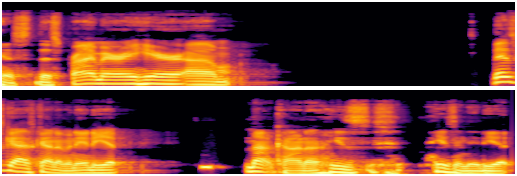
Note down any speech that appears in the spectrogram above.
his this primary here. Um, this guy's kind of an idiot. Not kind of. He's he's an idiot.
